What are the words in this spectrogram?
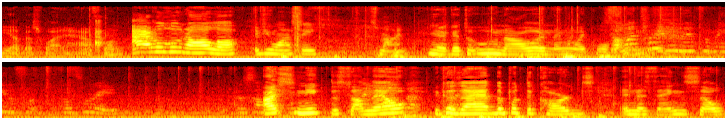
yeah, that's why I have one. I have a Lunala, if you want to see. It's mine. Yeah, get the Lunala, and then like we'll. Someone finish. traded it for me to, for, for free. 'Cause I sneaked the thumbnail because I had to put the cards in the thing. So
